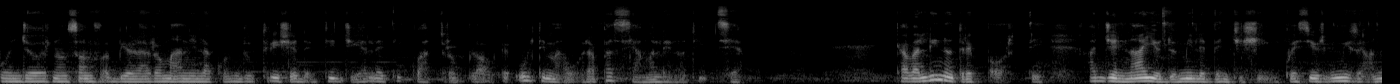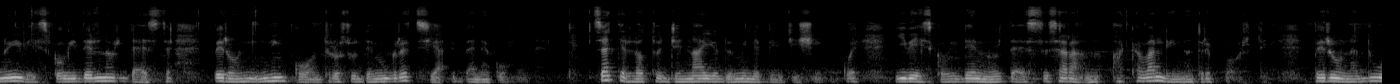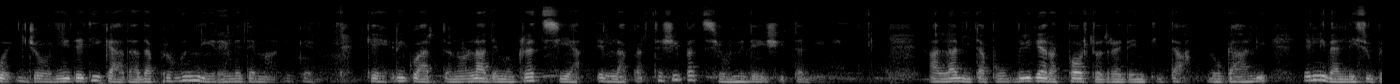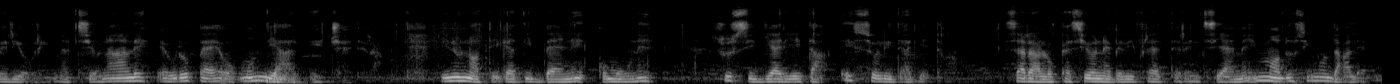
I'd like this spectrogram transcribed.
Buongiorno, sono Fabiola Romani, la conduttrice del TGLT4 blog. Ultima ora, passiamo alle notizie. Cavallino Tre Porti. A gennaio 2025 si riuniranno i vescovi del nord-est per un incontro su democrazia e bene comune. Il 7 e l'8 gennaio 2025 i vescovi del nord-est saranno a Cavallino Tre Porti per una due giorni dedicata ad approfondire le tematiche che riguardano la democrazia e la partecipazione dei cittadini alla vita pubblica e rapporto tra identità locali e livelli superiori, nazionale, europeo, mondiale, eccetera, in un'ottica di bene comune, sussidiarietà e solidarietà. Sarà l'occasione per riflettere insieme in modo sinodale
